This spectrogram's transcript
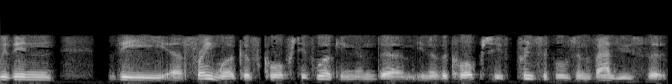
within the uh, framework of cooperative working and um, you know the cooperative principles and values that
